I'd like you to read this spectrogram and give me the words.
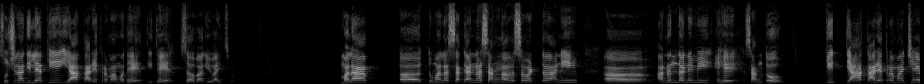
सूचना दिल्या की या कार्यक्रमामध्ये तिथे सहभागी व्हायचं. मला तुम्हाला सगळ्यांना सांगावंसं वाटतं आणि आनंदाने मी हे सांगतो की त्या कार्यक्रमाचे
